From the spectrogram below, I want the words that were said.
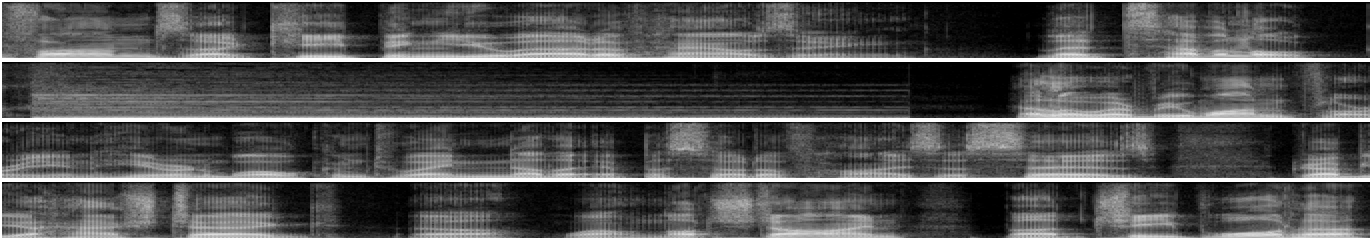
funds are keeping you out of housing. Let's have a look. Hello everyone, Florian here and welcome to another episode of Heise Says. Grab your hashtag, uh, well, not Stein, but cheap water,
